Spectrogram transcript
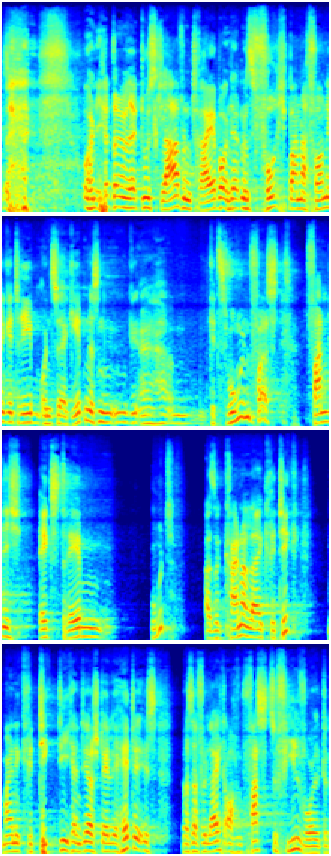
Und ich habe dann gesagt, du Sklaventreiber, und er hat uns furchtbar nach vorne getrieben und zu Ergebnissen äh, gezwungen fast. Fand ich extrem gut. Also keinerlei Kritik. Meine Kritik, die ich an der Stelle hätte, ist, dass er vielleicht auch fast zu viel wollte,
